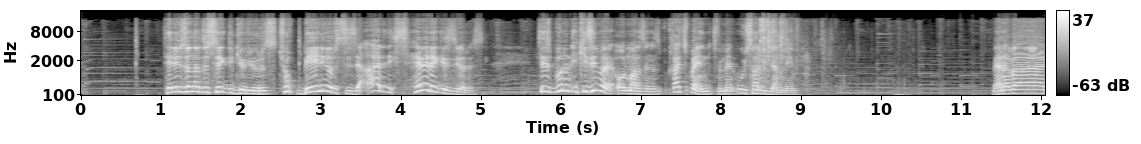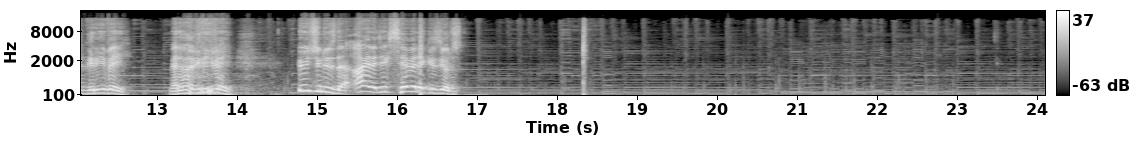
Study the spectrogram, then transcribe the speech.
televizyonlarda sürekli görüyoruz. Çok beğeniyoruz sizi. Ailecek severek izliyoruz. Siz bunun ikizi mi olmalısınız? Kaçmayın lütfen ben uysal bir canlıyım. Merhaba Gri Bey. Merhaba Gri Bey. Üçünüz de ailecek severek izliyoruz.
